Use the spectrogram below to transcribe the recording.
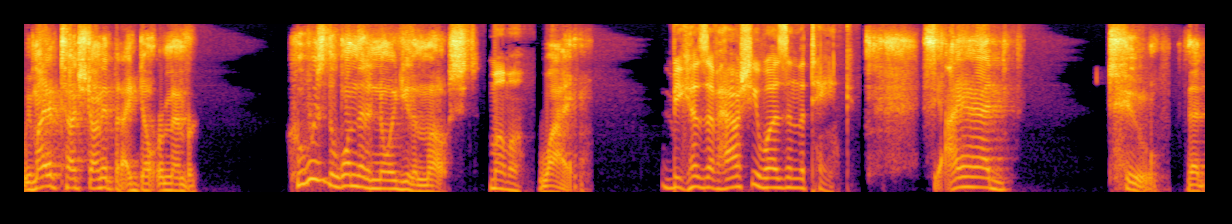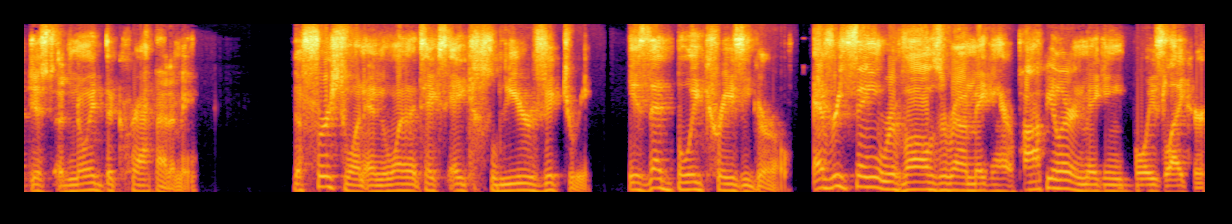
We might have touched on it, but I don't remember. Who was the one that annoyed you the most? Momo, Why? because of how she was in the tank. See, I had two that just annoyed the crap out of me. The first one, and the one that takes a clear victory, is that boy crazy girl. everything revolves around making her popular and making boys like her.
